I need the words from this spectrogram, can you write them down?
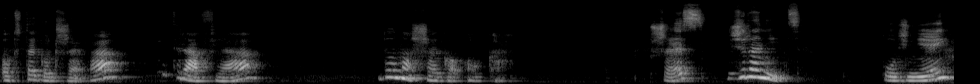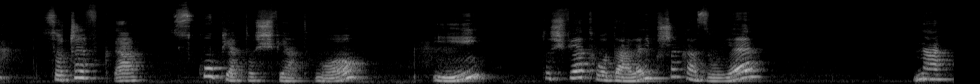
od tego drzewa i trafia naszego oka przez źrenicę. Później soczewka skupia to światło i to światło dalej przekazuje na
